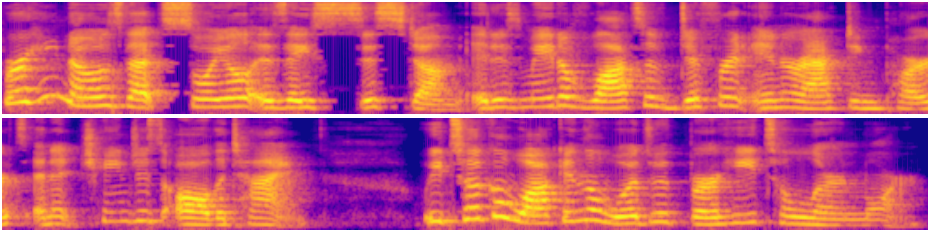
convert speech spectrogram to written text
Berhe knows that soil is a system. It is made of lots of different interacting parts and it changes all the time. We took a walk in the woods with Berhe to learn more.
